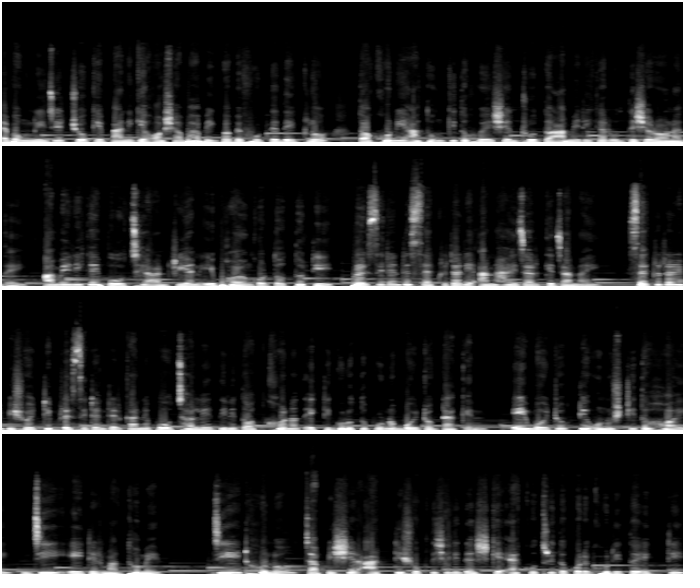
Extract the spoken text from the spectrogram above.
এবং নিজের চোখে পানিকে অস্বাভাবিকভাবে ফুটতে দেখল, তখনই আতঙ্কিত হয়ে সে দ্রুত আমেরিকার উদ্দেশ্যে রওনা দেয়। আমেরিকায় পৌঁছে আড্রিয়ান এই ভয়ঙ্কর তথ্যটি প্রেসিডেন্টের সেক্রেটারি আনহাইজারকে জানায়। সেক্রেটারি বিষয়টি প্রেসিডেন্টের কানে পৌঁছালে তিনি তৎক্ষণাৎ একটি গুরুত্বপূর্ণ বৈঠক ডাকেন। এই বৈঠকটি অনুষ্ঠিত হয় জি এইট এর মাধ্যমে। জি এইট হলো যা বিশ্বের আটটি শক্তিশালী দেশকে একত্রিত করে গঠিত একটি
